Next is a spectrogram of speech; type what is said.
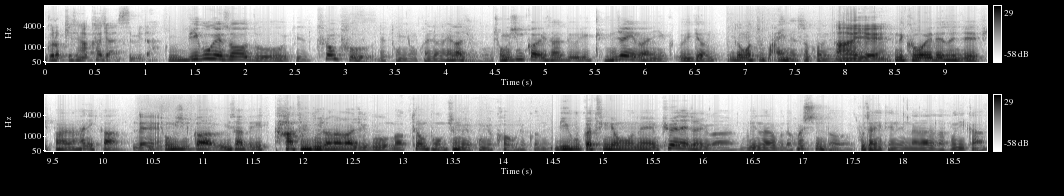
전 그렇게 생각하지 않습니다. 그 미국에서도 그 트럼프 대통령 관련해가지고 정신과 의사들이 굉장히 많이 그 의견 이런 것들을 많이 냈었거든요. 아 예. 근데 그거에 대해서 이제 비판을 하니까 네. 정신과 의사들이 다 들고 일어나가지고 막 트럼프 엄청나게 공격하고 그랬거든요. 미국 같은 경우는 표현의 자유가 우리나라보다 훨씬 더 보장이 되는 나라다 보니까.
